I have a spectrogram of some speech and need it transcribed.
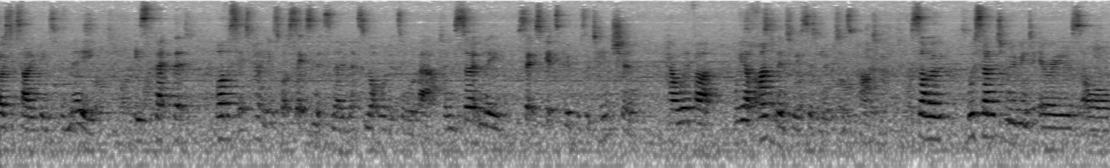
most exciting things for me, is the fact that while the sex party has got sex in its name, that's not what it's all about. And certainly sex gets people's attention. However, we are fundamentally a civil liberties party. So we're starting to move into areas of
